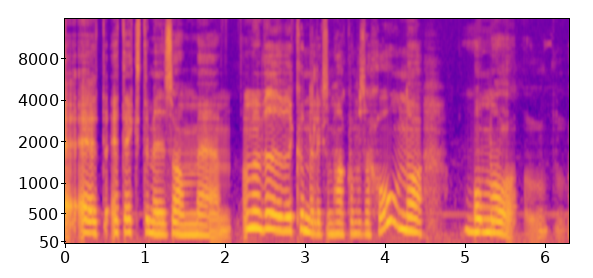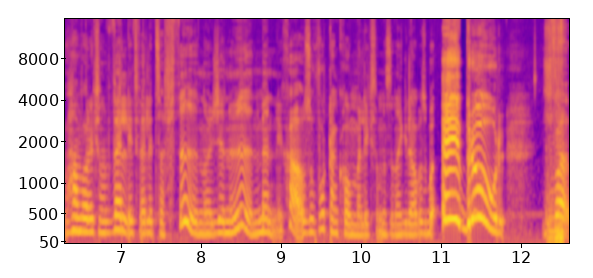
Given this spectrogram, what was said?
ett, ett ex till mig som eh, vi, vi kunde liksom ha konversation och, Mm. om och, han var liksom väldigt väldigt så fin och genuin människa och så fort han kommer liksom med sina grabbar så bara Ey bror! Bara,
